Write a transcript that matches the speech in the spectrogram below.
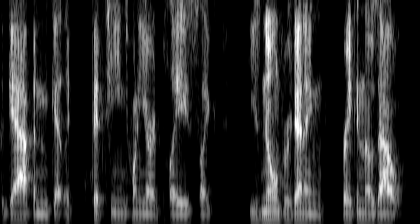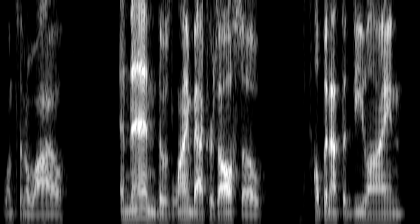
the gap and get like 15, 20 yard plays. Like he's known for getting breaking those out once in a while. And then those linebackers also helping out the D line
